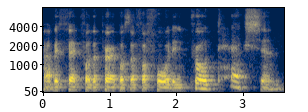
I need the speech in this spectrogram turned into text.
have effect for the purpose of affording protection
